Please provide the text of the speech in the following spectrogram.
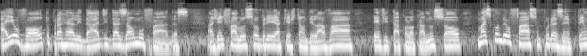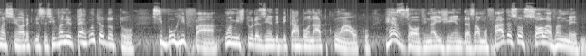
Aí eu volto para a realidade das almofadas. A gente falou sobre a questão de lavar, evitar colocar no sol, mas quando eu faço, por exemplo, tem uma senhora que disse assim, Vanildo, pergunte ao doutor, se borrifar uma misturazinha de bicarbonato com álcool, resolve na higiene das almofadas ou só lavando mesmo?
